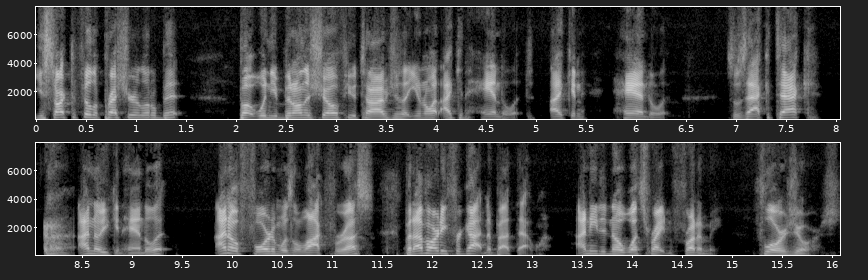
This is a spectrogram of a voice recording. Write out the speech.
you start to feel the pressure a little bit, but when you've been on the show a few times, you're like, you know what? I can handle it. I can handle it. So Zack Attack, I know you can handle it. I know Fordham was a lock for us, but I've already forgotten about that one. I need to know what's right in front of me. Floor is yours.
